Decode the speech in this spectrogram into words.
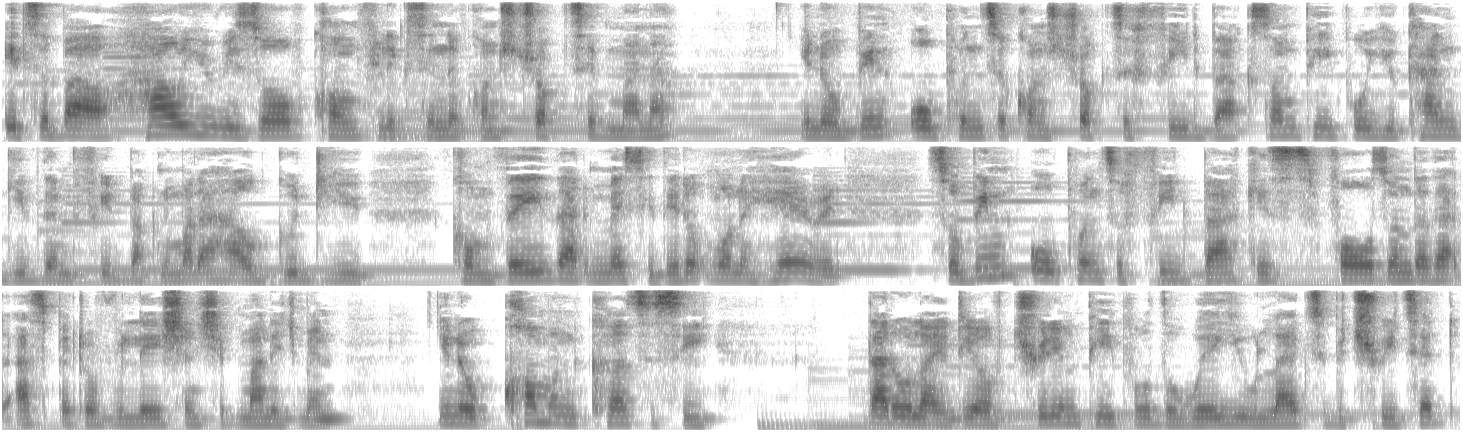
It's about how you resolve conflicts in a constructive manner. You know, being open to constructive feedback. Some people you can't give them feedback, no matter how good you convey that message, they don't want to hear it. So being open to feedback is falls under that aspect of relationship management. You know, common courtesy, that whole idea of treating people the way you like to be treated,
